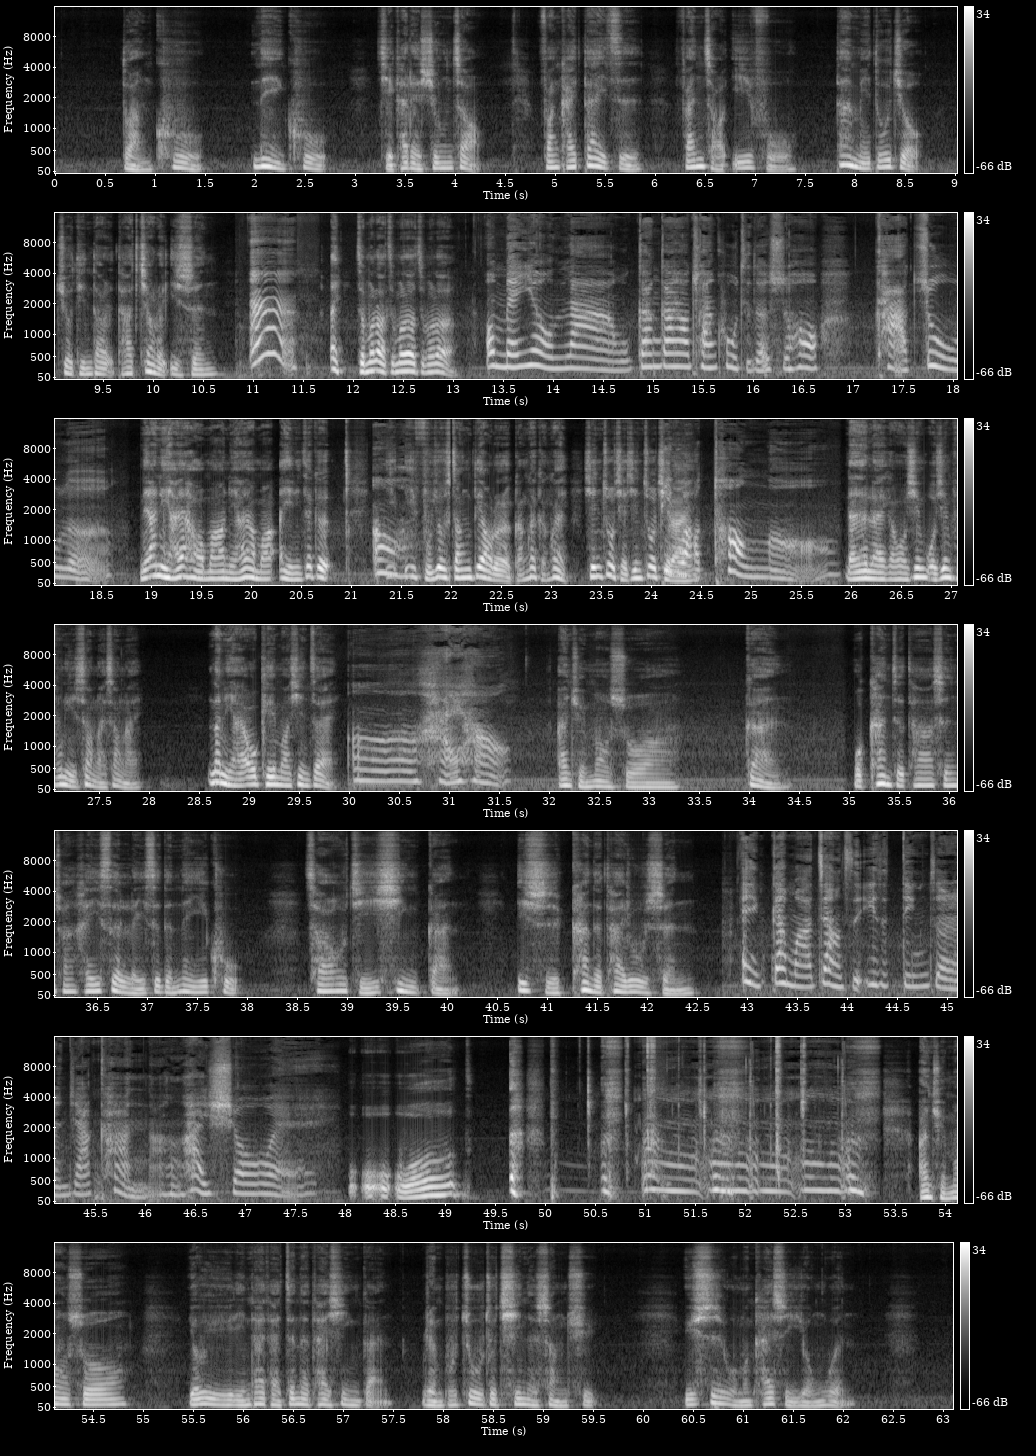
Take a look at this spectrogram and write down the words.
短裤、内裤，解开了胸罩，翻开袋子，翻找衣服，但没多久就听到他叫了一声。啊哎，怎么了？怎么了？怎么了？哦，没有啦，我刚刚要穿裤子的时候卡住了。你啊，你还好吗？你还好吗？哎，你这个衣、哦、衣服又脏掉了，赶快赶快，先坐起来，先坐起来。屁股好痛哦！来来来，我先我先扶你上来上来。那你还 OK 吗？现在？嗯、呃，还好。安全帽说啊，干！我看着他身穿黑色蕾丝的内衣裤，超级性感。一时看得太入神，哎、欸，你干嘛这样子一直盯着人家看呐、啊？很害羞哎、欸。我我我，安全帽说，由于林太太真的太性感，忍不住就亲了上去。于是我们开始拥吻，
